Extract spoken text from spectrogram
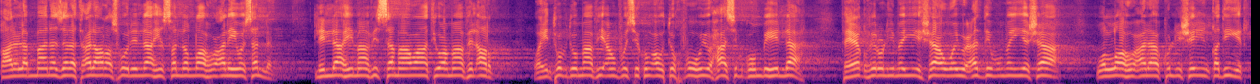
قال لما نزلت على رسول الله صلى الله عليه وسلم لله ما في السماوات وما في الأرض وإن تبدوا ما في أنفسكم أو تخفوه يحاسبكم به الله فيغفر لمن يشاء ويعذب من يشاء والله على كل شيء قدير.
